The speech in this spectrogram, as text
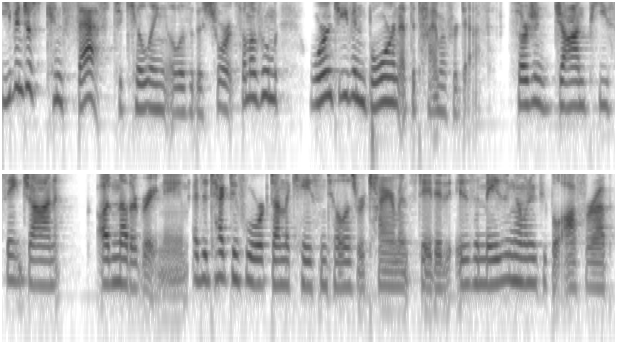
even just confessed to killing Elizabeth Short, some of whom weren't even born at the time of her death. Sergeant John P. St. John another great name. A detective who worked on the case until his retirement stated, It is amazing how many people offer up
